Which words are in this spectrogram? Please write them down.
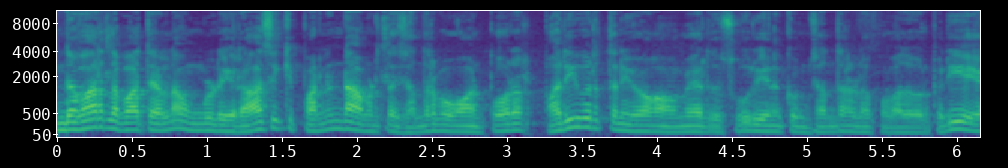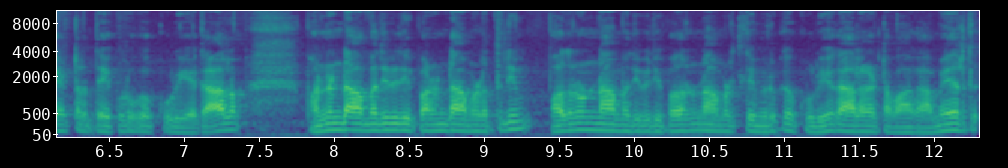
இந்த வாரத்தில் பார்த்தீங்கன்னா உங்களுடைய ராசிக்கு பன்னெண்டாம் இடத்துல சந்திர பகவான் போகிறார் பரிவர்த்தனை யோகம் அமையிறது சூரியனுக்கும் சந்திரனுக்கும். அது ஒரு பெரிய ஏற்றத்தை கொடுக்கக்கூடிய காலம். பன்னெண்டாம் அதிபதி பன்னெண்டாம் இடத்துலையும் பதினொன்றாம் அதிபதி பதினொன்றாம் இடத்துலையும் இருக்கக்கூடிய காலகட்டமாக அமையிறது.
